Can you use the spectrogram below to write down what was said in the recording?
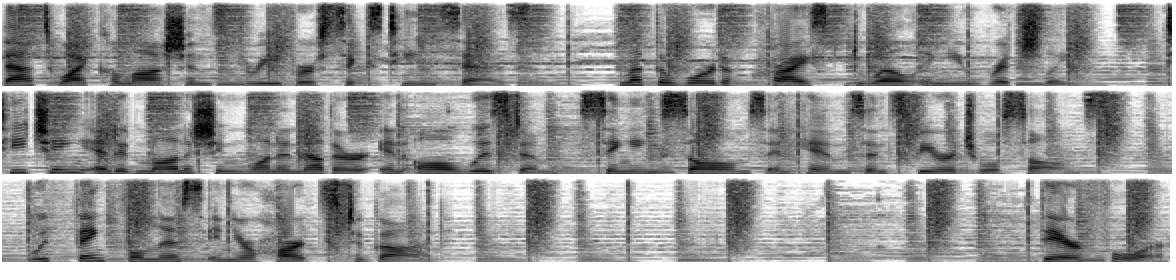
That's why Colossians 3 verse 16 says, Let the word of Christ dwell in you richly, teaching and admonishing one another in all wisdom, singing psalms and hymns and spiritual songs, with thankfulness in your hearts to God. Therefore,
